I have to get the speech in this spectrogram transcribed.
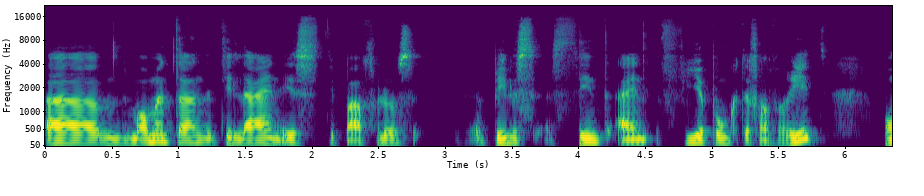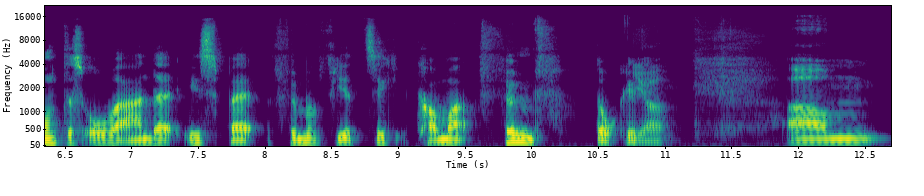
Ähm, momentan die Line ist die Buffaloes Bills sind ein vier Punkte Favorit und das Over-Under ist bei 45,5 Doki. Ja, ähm,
